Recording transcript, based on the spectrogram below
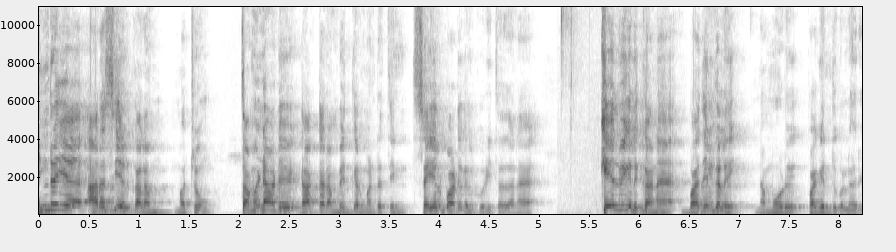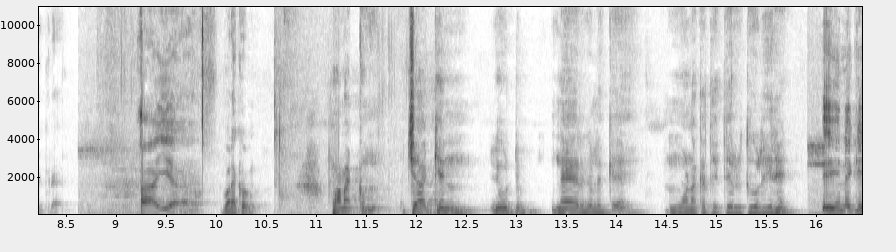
இன்றைய அரசியல் களம் மற்றும் தமிழ்நாடு டாக்டர் அம்பேத்கர் மன்றத்தின் செயல்பாடுகள் குறித்ததான கேள்விகளுக்கான பதில்களை நம்மோடு பகிர்ந்து கொள்ள இருக்கிறார். ஐயா வணக்கம். வணக்கம். ஜாக்கின் யூடியூப் நேயர்களுக்கு வணக்கத்தை தெரிவித்துக் கொள்கிறேன். இன்னைக்கு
